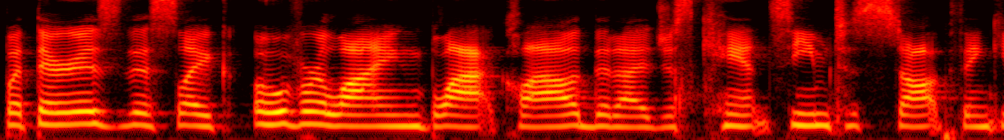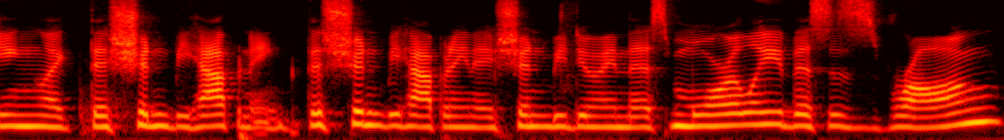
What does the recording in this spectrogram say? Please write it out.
But there is this like overlying black cloud that I just can't seem to stop thinking like this shouldn't be happening. This shouldn't be happening. They shouldn't be doing this. Morally, this is wrong.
